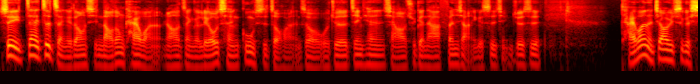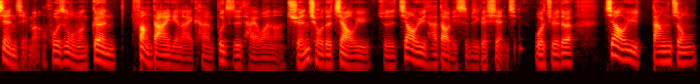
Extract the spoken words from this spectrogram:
所以在这整个东西脑洞开完了，然后整个流程故事走完了之后，我觉得今天想要去跟大家分享一个事情，就是台湾的教育是个陷阱嘛，或是我们更放大一点来看，不只是台湾了，全球的教育就是教育它到底是不是一个陷阱？我觉得教育当中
